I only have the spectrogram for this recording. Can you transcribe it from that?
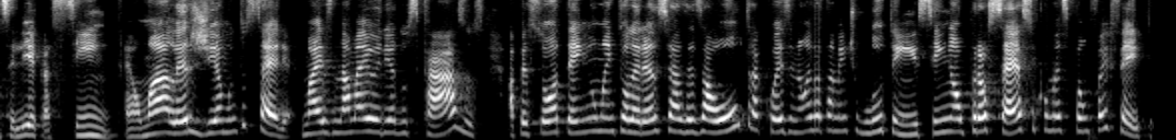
celíacas, sim, é uma alergia muito séria, mas na maioria dos casos, a pessoa tem uma intolerância, às vezes, a outra coisa, e não exatamente o glúten, e sim ao processo como esse pão foi feito.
